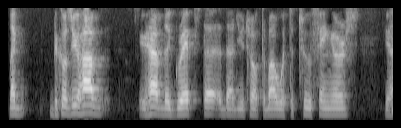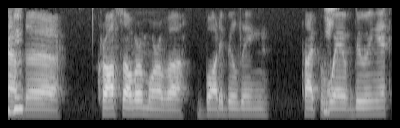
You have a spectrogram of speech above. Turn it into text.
like because you have you have the grips that, that you talked about with the two fingers, you have mm-hmm. the crossover, more of a bodybuilding type of yeah. way of doing it.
